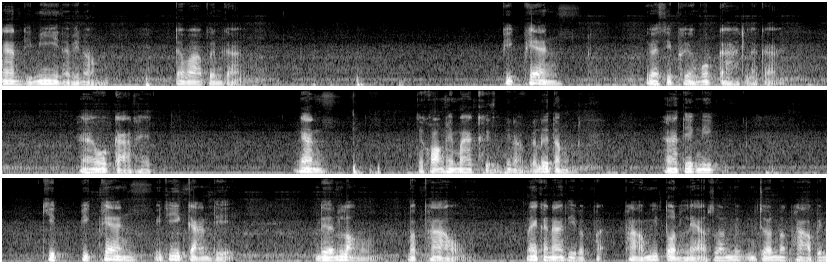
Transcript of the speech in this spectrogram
งานที่มีนะพี่น้อง แต่ว่าเพิ่นก็ พลิกแพงเพื่อสิเพิ่มโอกาสแล้วก็หาโอกาสให้ งานจะคล้องให้มากขึ้นพี่น้องก็เลยต้องหาเทคนิค คิดพลิกแพงวิธีการที่เดินหล่องบักเผาในขณะที่บักเผามีต้นแล้วสวนสวนบักเผาเป็น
